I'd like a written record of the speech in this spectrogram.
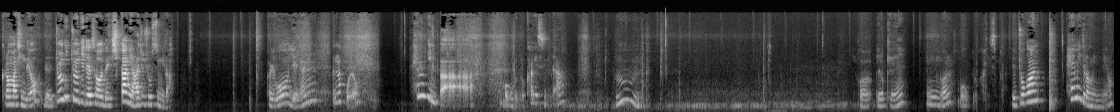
그런 맛인데요. 네 쫄깃쫄깃해서 네 식감이 아주 좋습니다. 그리고 얘는 끝났고요. 햄김밥 먹어보도록 하겠습니다. 음. 이렇게 생긴 걸 먹어보도록 하겠습니다. 이쪽은 햄이 들어가 있네요.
